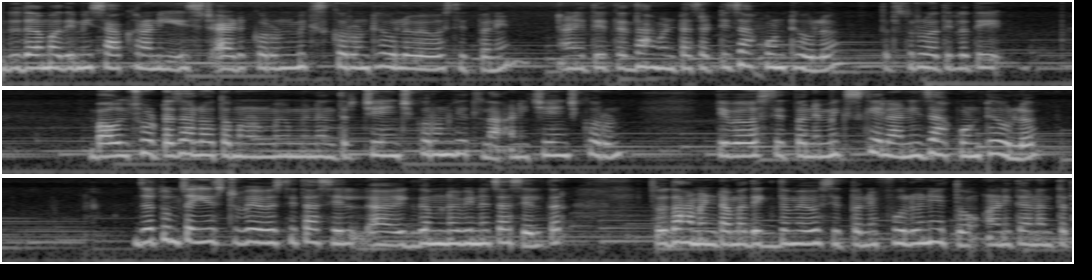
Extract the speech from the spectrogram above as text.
दुधामध्ये मी साखर आणि ईस्ट ॲड करून मिक्स करून ठेवलं व्यवस्थितपणे. आणि ते ते दहा मिनटासाठी झाकून ठेवलं. तर सुरुवातीला ते बाऊल छोटं झालं होतं म्हणून मी मी नंतर चेंज करून घेतला. आणि चेंज करून ते व्यवस्थितपणे मिक्स केलं आणि झाकून ठेवलं. जर तुमचा ईस्ट व्यवस्थित असेल एकदम नवीनच असेल तर तो दहा मिनटामध्ये एकदम व्यवस्थितपणे फुलून येतो आणि त्यानंतर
